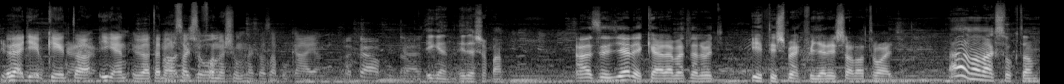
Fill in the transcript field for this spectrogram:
Ő egyébként a, igen, ő a tenor szaxofonosunknak az apukája. Igen, édesapám. Az egy elég kellemetlen, hogy itt is megfigyelés alatt vagy. Hát már megszoktam.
